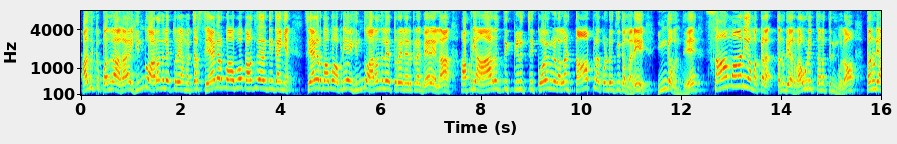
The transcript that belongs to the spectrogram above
அதுக்கு பதிலாக இந்து அறநிலைத்துறை அமைச்சர் சேகர் பாபு களத்தில் இறக்கியிருக்காங்க சேகர் பாபு அப்படியே இந்து அறநிலையத்துறையில் இருக்கிற வேலையெல்லாம் அப்படியே அறுத்து கிழிச்சு கோயில்களெல்லாம் டாப்பில் கொண்டு வச்சிருக்க மாதிரி இங்கே வந்து சாமானிய மக்களை தன்னுடைய ரவுடித்தனத்தின் மூலம் தன்னுடைய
